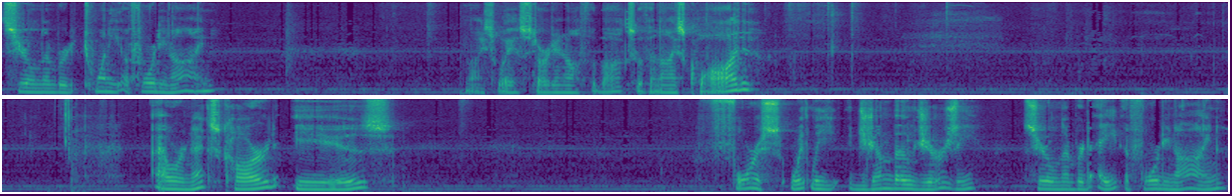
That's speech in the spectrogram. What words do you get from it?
serial number 20 of 49. Nice way of starting off the box with a nice quad. Our next card is Forrest Whitley Jumbo Jersey, serial numbered 8 of 49.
